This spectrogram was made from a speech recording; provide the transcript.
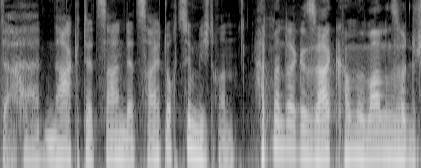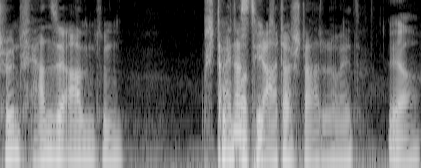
da nagt der Zahn der Zeit doch ziemlich dran. Hat man da gesagt, komm, wir machen uns heute einen schönen Fernsehabend und Steiners. Theaterstadel heute. Ja,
